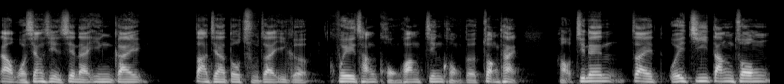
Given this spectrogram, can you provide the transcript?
那我相信现在应该大家都处在一个非常恐慌、惊恐的状态。好，今天在危机当中，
